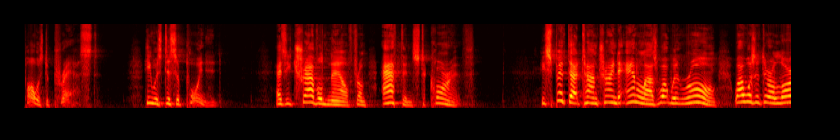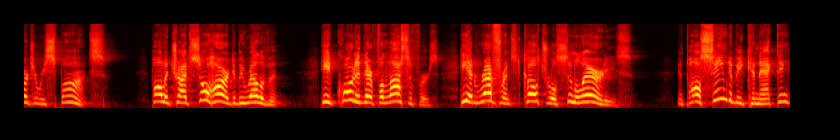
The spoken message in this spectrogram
Paul was depressed. He was disappointed as he traveled now from Athens to Corinth. He spent that time trying to analyze what went wrong. Why wasn't there a larger response? Paul had tried so hard to be relevant. He had quoted their philosophers, he had referenced cultural similarities. And Paul seemed to be connecting.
